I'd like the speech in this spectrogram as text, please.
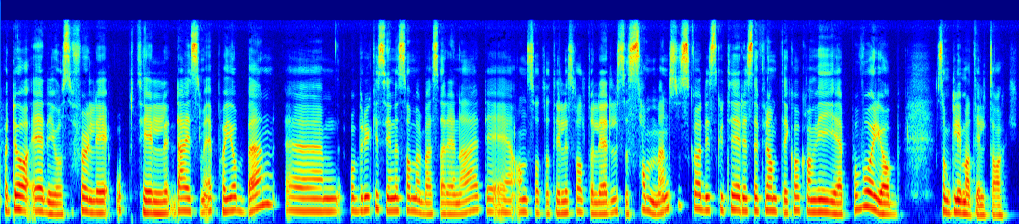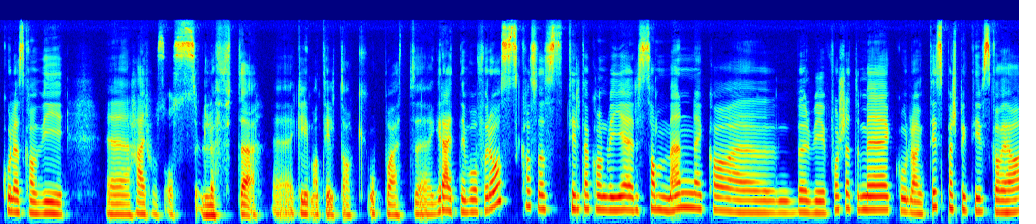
Og da er det jo selvfølgelig opp til de som er på jobben, eh, å bruke sine samarbeidsarenaer. Det er ansatte og tillitsvalgte og ledelse sammen som skal diskutere seg fram til hva kan vi gjøre på vår jobb som klimatiltak. Hvordan kan vi eh, her hos oss løfte eh, klimatiltak opp på et eh, greit nivå for oss? Hva slags tiltak kan vi gjøre sammen? Hva eh, bør vi fortsette med? Hvor langt tidsperspektiv skal vi ha?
